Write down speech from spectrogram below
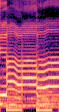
啊。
